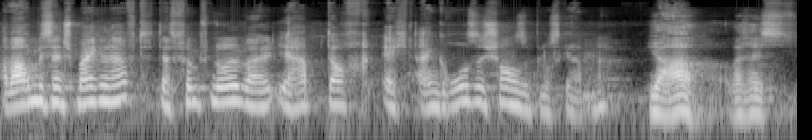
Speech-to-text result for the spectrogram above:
Aber auch ein bisschen schmeichelhaft, das 5-0, weil ihr habt doch echt ein großes Chancenplus gehabt, ne? Ja, was heißt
